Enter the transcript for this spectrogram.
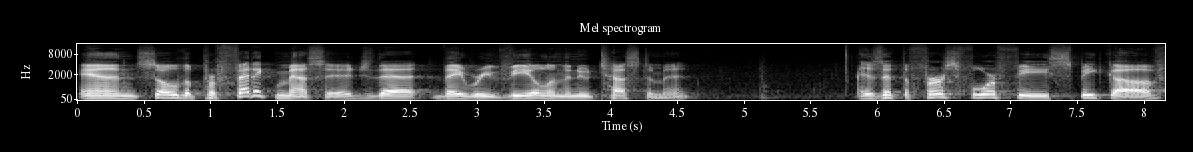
And so the prophetic message that they reveal in the New Testament is that the first four feasts speak of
